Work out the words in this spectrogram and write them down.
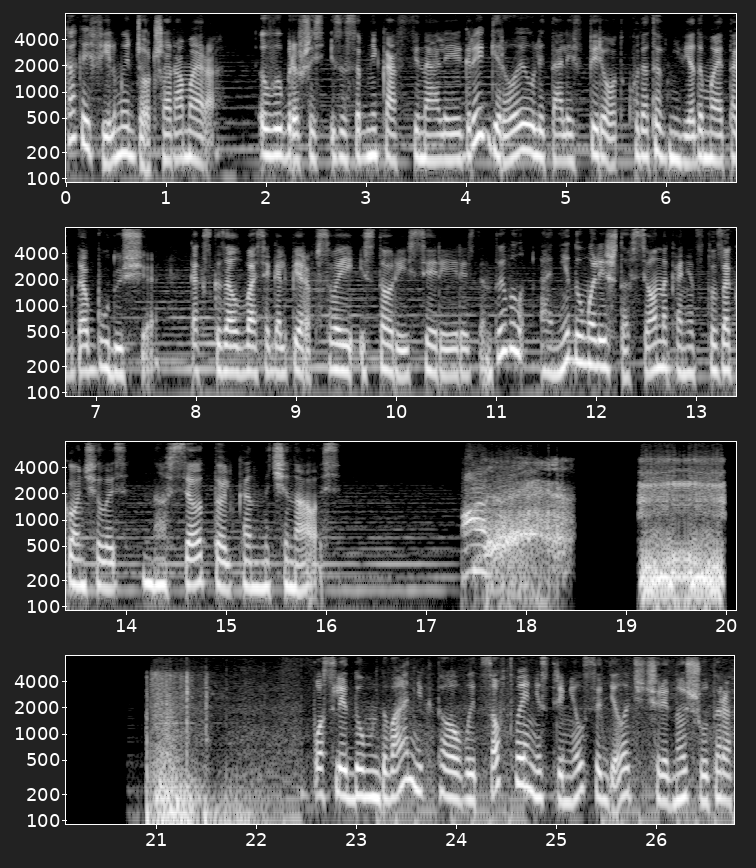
как и фильмы Джорджа Ромера – Выбравшись из особняка в финале игры, герои улетали вперед, куда-то в неведомое тогда будущее. Как сказал Вася Гальперов в своей истории серии Resident Evil, они думали, что все наконец-то закончилось, но все только начиналось. После Doom 2 никто в id Software не стремился делать очередной шутер от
